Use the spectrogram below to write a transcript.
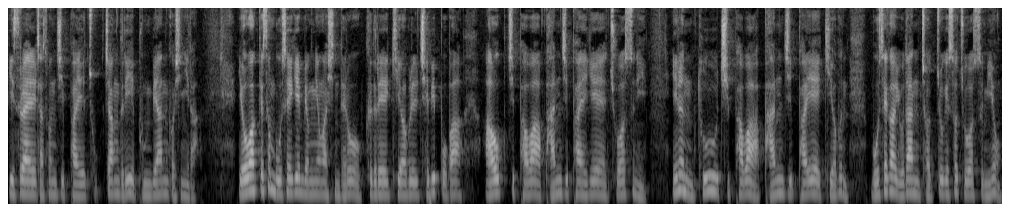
이스라엘 자손 지파의 족장들이 분배한 것이니라. 여호와께서 모세에게 명령하신 대로 그들의 기업을 제비 뽑아 아홉 지파와 반 지파에게 주었으니 이는 두 지파와 반 지파의 기업은 모세가 요단 저쪽에서 주었으며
